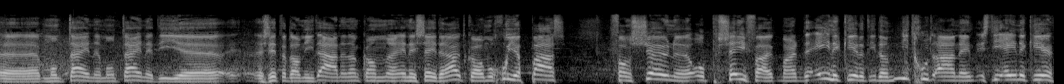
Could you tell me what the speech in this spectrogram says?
uh, Montaigne. Montaigne die uh, zit er dan niet aan. En dan kan NEC eruit komen. Goede paas van Schöne op Zeefuik. Maar de ene keer dat hij dan niet goed aanneemt is die ene keer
